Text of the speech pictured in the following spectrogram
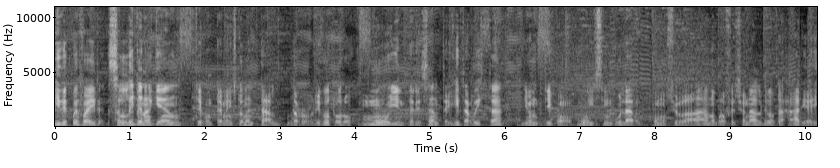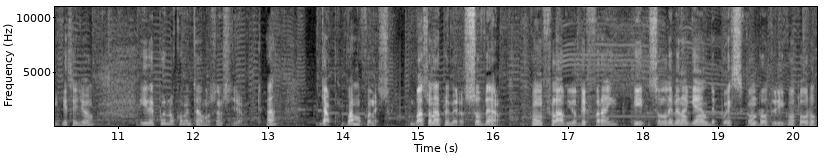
Y después va a ir Sleeping Again, que es un tema instrumental de Rodrigo Toro, muy interesante, guitarrista y un tipo muy singular como ciudadano profesional de otras áreas y qué sé yo. Y después lo comentamos sencillamente. ¿ah? Ya, pues, vamos con eso. Va a sonar primero Southern con Flavio de Frey y Sleeping Again después con Rodrigo Toro,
